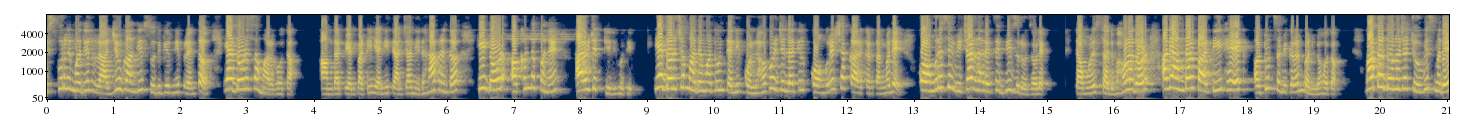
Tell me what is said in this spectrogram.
इस्पुर्लीमधील राजीव गांधी सुदगिरणीपर्यंत या दौडचा मार्ग होता. आमदार पी एन पाटील यांनी त्यांच्या निधनापर्यंत ही दौड अखंडपणे आयोजित केली होती. या दौडच्या माध्यमातून त्यांनी कोल्हापूर जिल्ह्यातील काँग्रेसच्या कार्यकर्त्यांमध्ये काँग्रेसी विचारधारेचे बीज रुजवले. त्यामुळे सद्भावना दौड आणि आमदार पाटील हे एक अटूट समीकरण बनलं होतं. मात्र दोन हजार चोवीसमध्ये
